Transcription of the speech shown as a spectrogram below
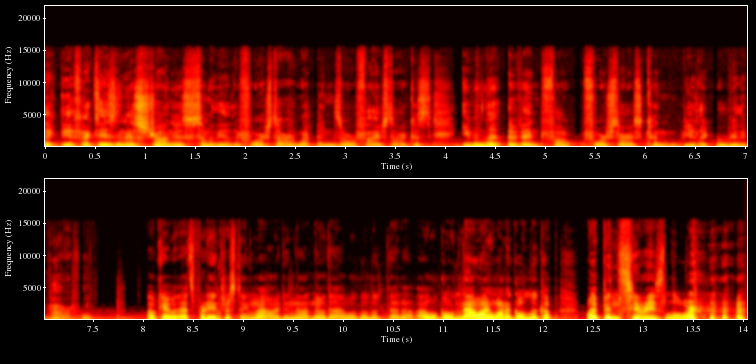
like the effect isn't as strong as some of the other four star weapons or five star. Because even the event fo- four stars can be like really powerful. Okay, well that's pretty interesting. Wow, I did not know that. I will go look that up. I will go now. I want to go look up weapon series lore.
